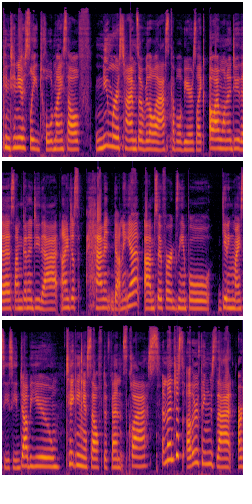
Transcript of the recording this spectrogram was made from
continuously told myself numerous times over the last couple of years like oh i want to do this. I'm going to do that. And i just haven't done it yet. Um, so for example getting my CCW, taking a self defense class, and then just other things that are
